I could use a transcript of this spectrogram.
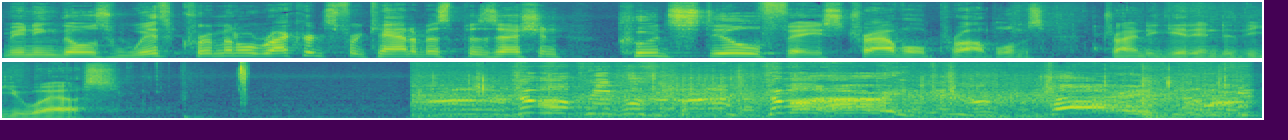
meaning those with criminal records for cannabis possession could still face travel problems trying to get into the U.S. Come on, people! Come on, hurry! Hurry!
